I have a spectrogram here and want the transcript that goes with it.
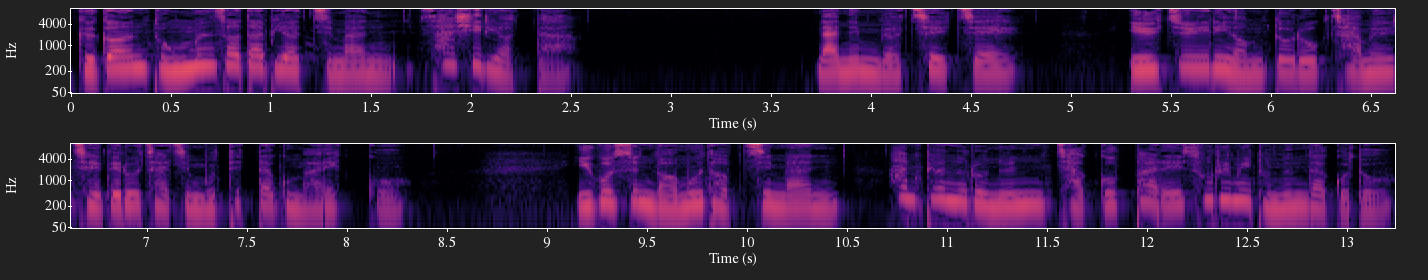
그건 동문서답이었지만 사실이었다. 나는 며칠째 일주일이 넘도록 잠을 제대로 자지 못했다고 말했고, 이곳은 너무 덥지만 한편으로는 자꾸 팔에 소름이 돋는다고도.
